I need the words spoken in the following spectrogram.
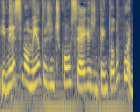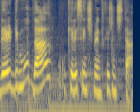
E nesse momento a gente consegue, a gente tem todo o poder de mudar aquele sentimento que a gente está.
